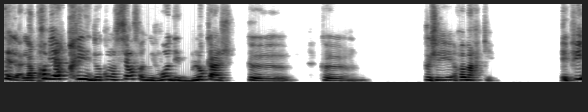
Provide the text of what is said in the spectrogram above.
c'est la, première prise de conscience au niveau des blocages que, que, que j'ai remarqué. Et puis,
